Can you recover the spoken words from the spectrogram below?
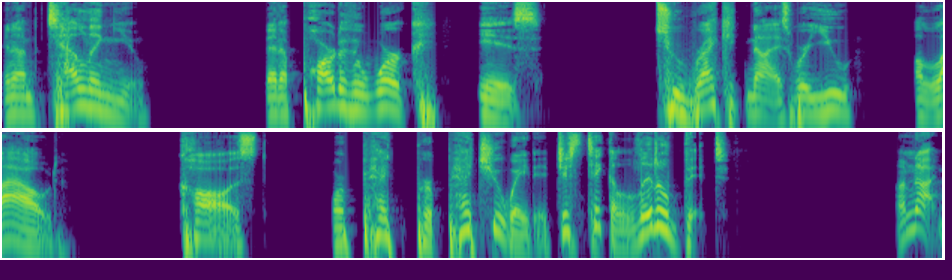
And I'm telling you that a part of the work is to recognize where you allowed, caused, or perpetuated. Just take a little bit I'm not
